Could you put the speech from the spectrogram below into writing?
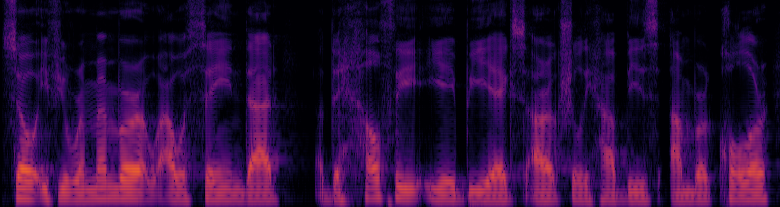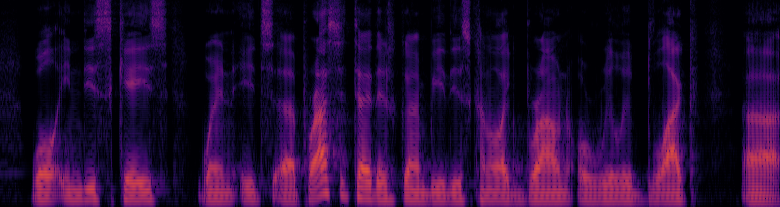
So if you remember, I was saying that the healthy EAB eggs are actually have this amber color. Well, in this case, when it's uh, parasitized, there's going to be this kind of like brown or really black uh,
